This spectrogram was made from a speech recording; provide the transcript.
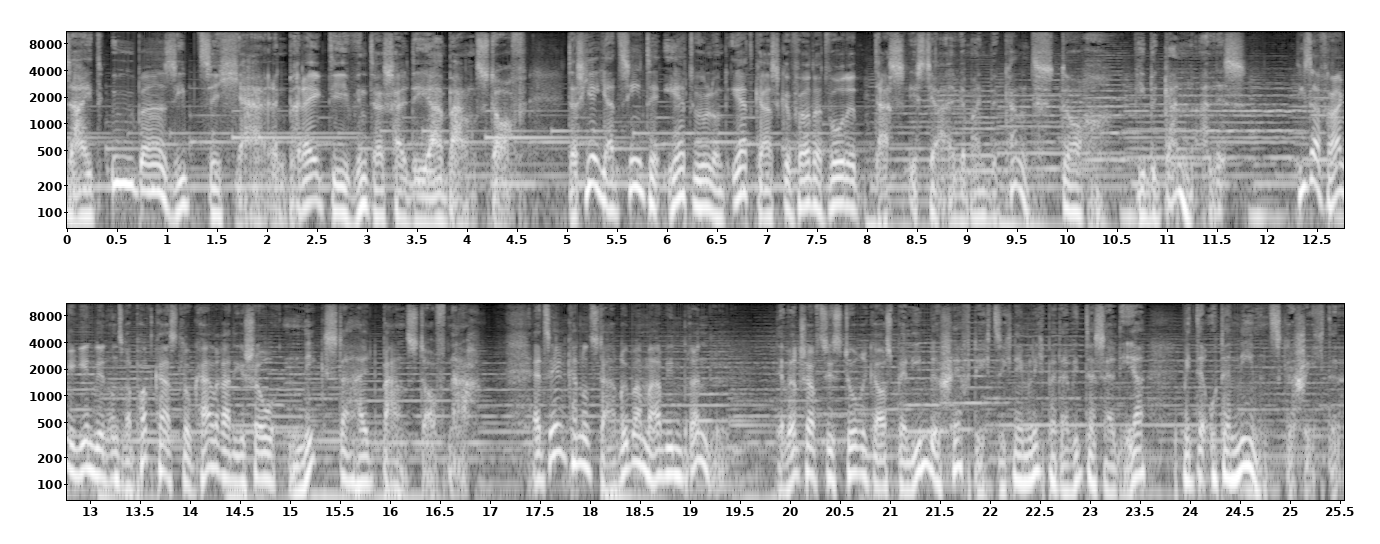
Seit über 70 Jahren prägt die Winterschaldea Barnsdorf. Dass hier Jahrzehnte Erdöl und Erdgas gefördert wurde, das ist ja allgemein bekannt. Doch wie begann alles? Dieser Frage gehen wir in unserer Podcast-Lokalradioshow Nächster Halt Barnsdorf nach. Erzählen kann uns darüber Marvin Brendel. Der Wirtschaftshistoriker aus Berlin beschäftigt sich nämlich bei der Wintersaldea mit der Unternehmensgeschichte.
